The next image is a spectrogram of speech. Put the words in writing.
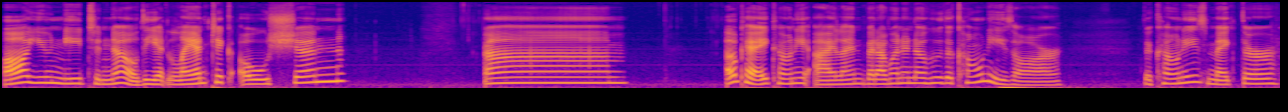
all you need to know, the Atlantic Ocean. Um okay, Coney Island, but I want to know who the conies are. The conies make their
